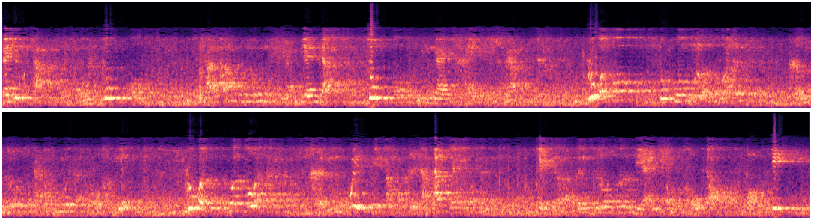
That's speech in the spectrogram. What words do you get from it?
在这种下，我们中国他当中选边站，中国应该采取。什么样的如果说中国不能做，可能俄罗斯感到中国的好朋友；如果中国做成，可能会会导致像当年我们这个跟俄罗斯联手投票否定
